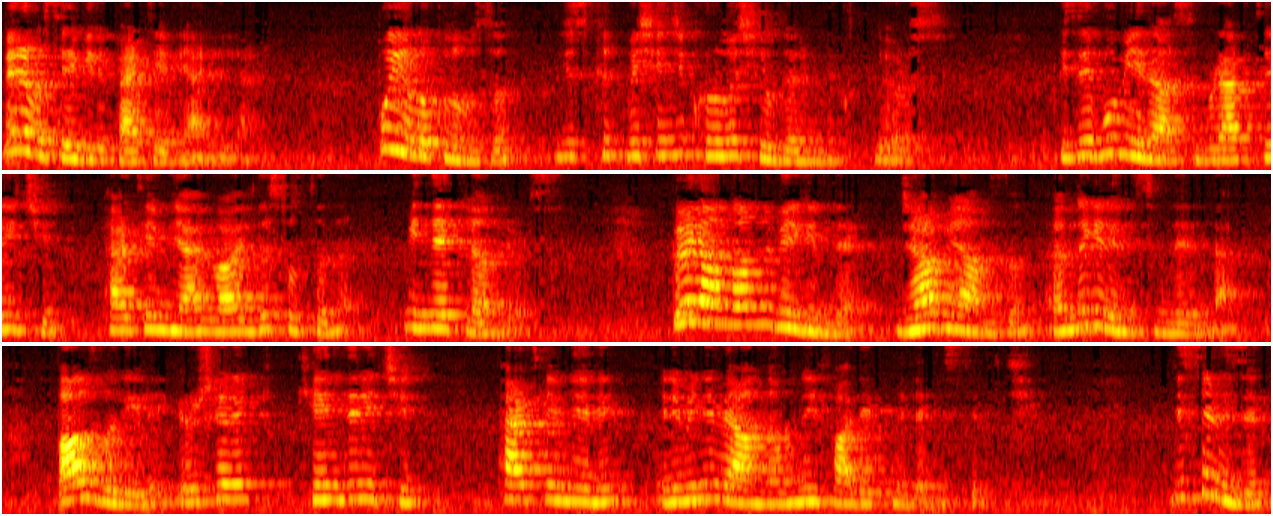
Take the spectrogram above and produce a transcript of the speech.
Merhaba sevgili Pertemniyeliler. Bu yıl okulumuzun 145. kuruluş yıl dönümünü kutluyoruz. Bize bu mirası bıraktığı için Pertemniyel Valide Sultan'ı minnetle anıyoruz. Böyle anlamlı bir günde camiamızın önde gelen isimlerinden bazılarıyla görüşerek kendileri için Pertemniyel'in önemini ve anlamını ifade etmelerini istedik. Lisemizin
